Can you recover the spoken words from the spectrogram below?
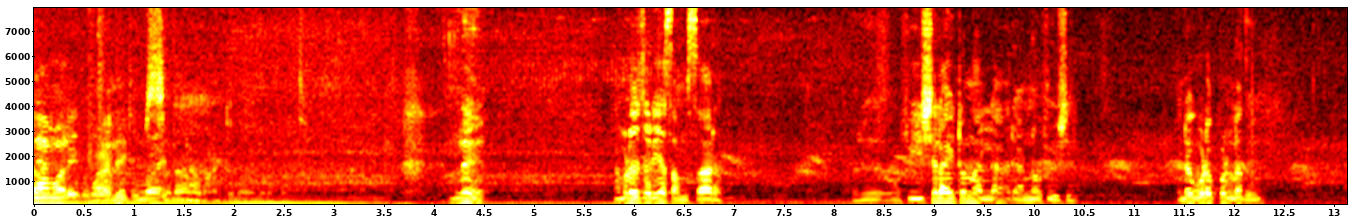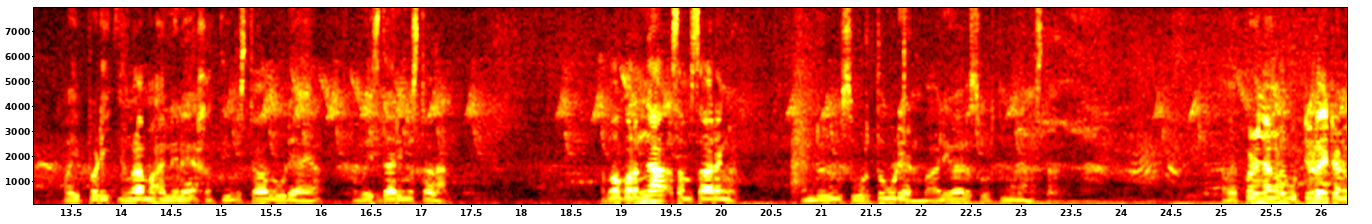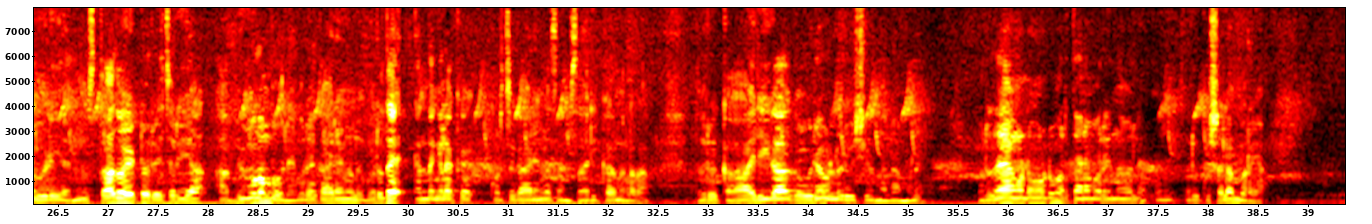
തആല. ഇന്ന് നമ്മൾ ചെറിയ സംസാരം. ഒരു ഒഫീഷ്യലായിട്ടൊന്നല്ല ഒരു അൺഒഫീഷ്യൽ എന്റെ കൂടെ ഇപ്പോൾ ഉള്ളത് വൈപ്പടി ഞങ്ങളെ മഹലിലെ ഹത്തീബ് ഉസ്താദ് കൂടിയായ ഉവൈസ്ദാരി ഉസ്താദാണ്. അപ്പോൾ കുറഞ്ഞ സംസാരങ്ങൾ എന്റെ ഒരു സുഹൃത്തു കൂടിയാണ് ബാല്യകാല സുഹൃത്തും കൂടിയാണ് ഉസ്താദ്. അപ്പോൾ എപ്പോഴും ഞങ്ങൾ കുട്ടികളായിട്ടാണ് വീട് ചെയ്യുക. ഇന്ന് ഉസ്താദുമായിട്ടൊരു ചെറിയ അഭിമുഖം പോലെ കുറേ കാര്യങ്ങൾ വെറുതെ എന്തെങ്കിലുമൊക്കെ കുറച്ച് കാര്യങ്ങൾ സംസാരിക്കുക എന്നുള്ളതാണ്. അതൊരു കാലിക ഗൗരവമുള്ളൊരു വിഷയമൊന്നുമല്ല നമ്മൾ വെറുതെ അങ്ങോട്ടും ഇങ്ങോട്ടും വർത്തമാനം പറയുന്ന പോലെ ഒരു- ഒരു കുശലം പറയാം.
